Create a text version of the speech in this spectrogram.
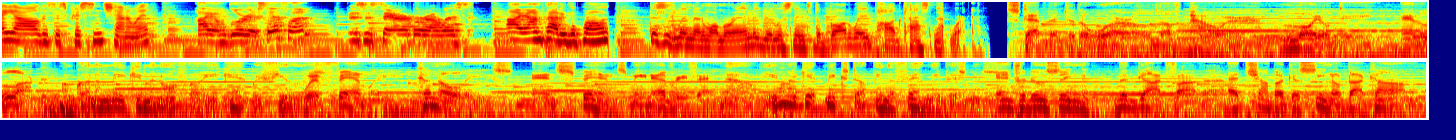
Hi, y'all. This is Kristin Chenoweth. Hi, I'm Gloria Estefan. This is Sara Bareilles. Hi, I'm Patti LuPone. This is Lin Manuel Miranda. You're listening to the Broadway Podcast Network. Step into the world of power, loyalty, and luck. I'm going to make him an offer he can't refuse. With family, cannolis, and spins mean everything. Now, you want to get mixed up in the family business. Introducing The Godfather at ChumbaCasino.com.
